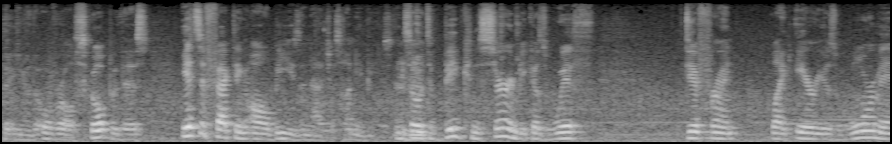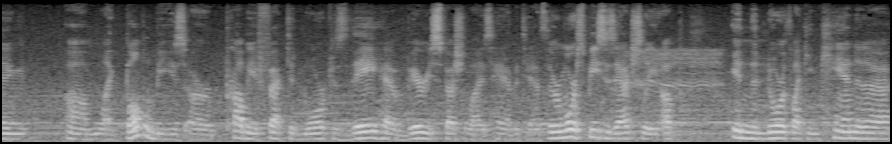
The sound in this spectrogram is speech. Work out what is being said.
the you know the overall scope of this, it's affecting all bees and not just honeybees, and so Mhm. it's a big concern because with different like areas warming, um, like bumblebees are probably affected more because they have very specialized habitats. There are more species actually up in the north, like in Canada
